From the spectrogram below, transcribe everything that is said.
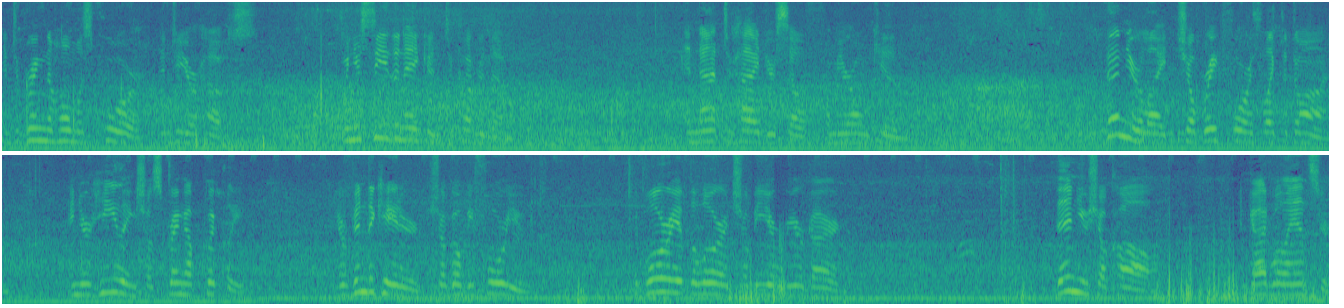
and to bring the homeless poor into your house? When you see the naked, to cover them and not to hide yourself from your own kin. Then your light shall break forth like the dawn, and your healing shall spring up quickly. Your vindicator shall go before you. The glory of the Lord shall be your rear guard. Then you shall call, and God will answer.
